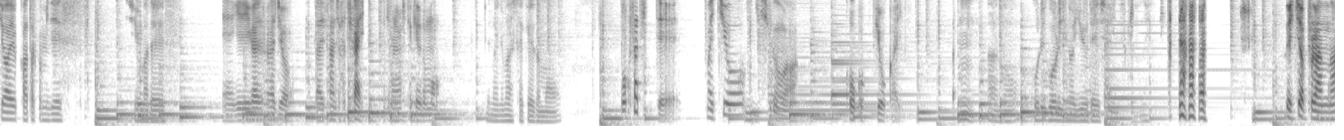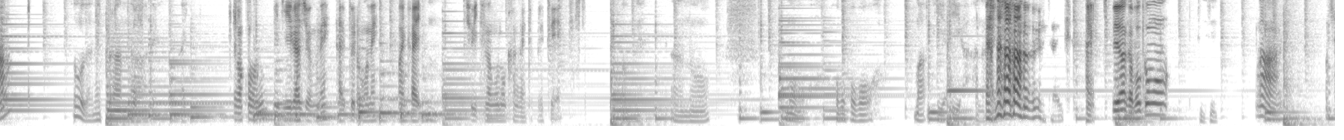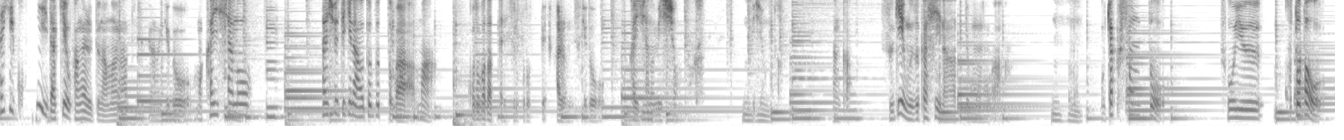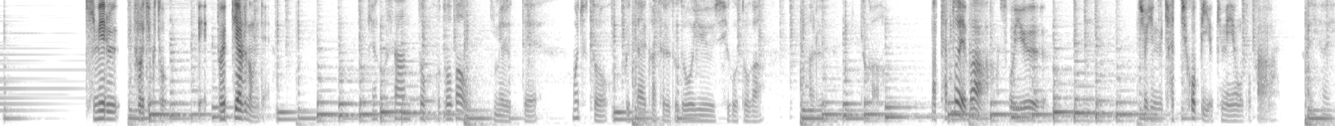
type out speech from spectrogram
ちは、横川匠です。シウマです。えー、ゲリララジオ第38回始まりましたけれども、始まりましたけれども、僕たちって、まあ、一応、岸君は広告業界。うん、あの、ゴリゴリの幽霊社員ですけどね。で一応プランナー？そうだね、プランナーです。はい。でまあこのゲリララジオのね、タイトルもね、毎回うん、秀逸なものを考えてくれて、そうね。あの、もう、ほぼほぼ、まあ、いいや、いいや、話。ははい。い。で、なんか僕も、まあ、最近コピーだけを考えるっていうのはあんまりなってたんだけど、まあ、会社の最終的なアウトプットが、まあ、言葉だったりすることってあるんですけど、会社のミッションとか、うん。ビジョンとか、なんか、すげえ難しいなって思うのが、うんうん。お客さんとそういう言葉を決めるプロジェクトってどうやってやるのみたいな。お客さんと言葉を決めるって、もうちょっと具体化するとどういう仕事があるんですか？まあ、例えば、そういう商品のキャッチコピーを決めようとか、はいはいはいはい。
